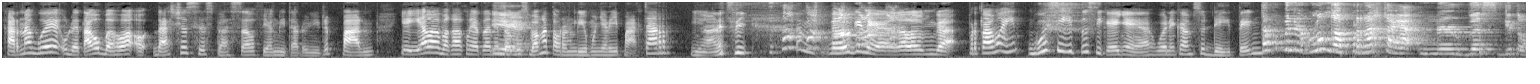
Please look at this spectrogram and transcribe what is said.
Karena gue udah tahu bahwa oh, that's just his best self yang ditaruh di depan. Ya iyalah bakal kelihatannya Iya. bagus banget orang dia mau nyari pacar. Gimana sih? Kan nggak mungkin ya kalau nggak. Pertama gue sih itu sih kayaknya ya when it comes to dating. Tapi bener lu nggak pernah kayak nervous gitu?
